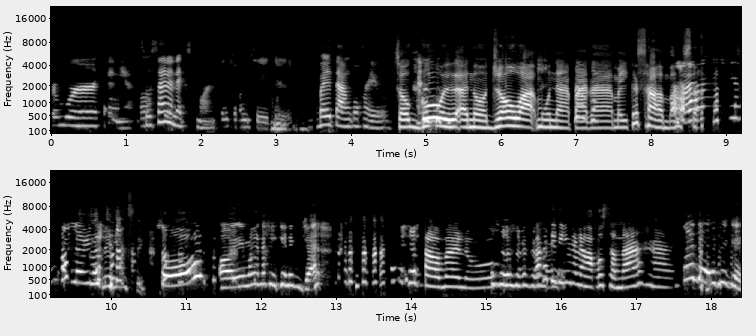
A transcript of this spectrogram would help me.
from work, ganyan. So, Okay. sana next month. Balitaan ko kayo. So, goal, ano, jowa muna para may kasama sa pala yun. So, oh, yung mga nakikinig dyan. Tama, no? Bakit hindi nyo na lang ako samahan? Pwede, sige.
